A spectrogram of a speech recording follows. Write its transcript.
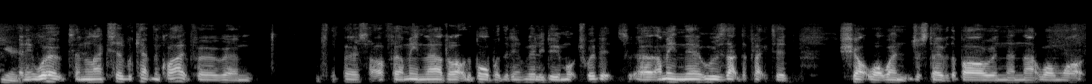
yeah. and it worked. And like I said, we kept them quiet for um, for the first half. I mean, they had a lot of the ball, but they didn't really do much with it. Uh, I mean, there was that deflected shot what went just over the bar, and then that one what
